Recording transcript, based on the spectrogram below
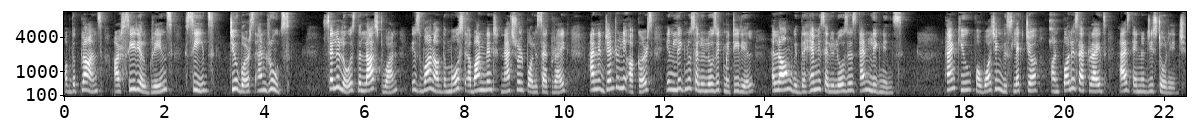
of the plants are cereal grains, seeds, tubers and roots. Cellulose, the last one, is one of the most abundant natural polysaccharide and it generally occurs in lignocellulosic material along with the hemicelluloses and lignins. Thank you for watching this lecture on polysaccharides as energy storage.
